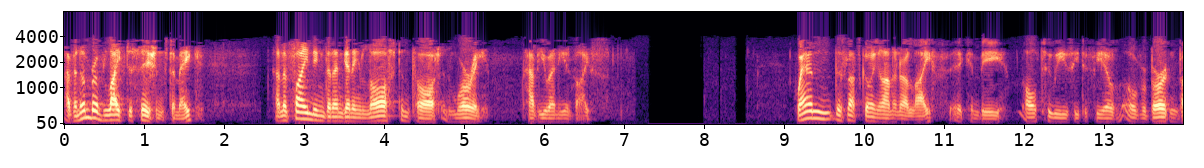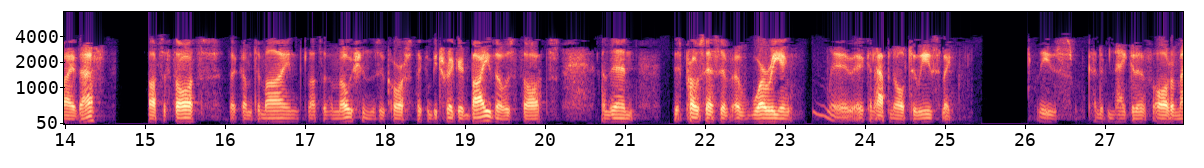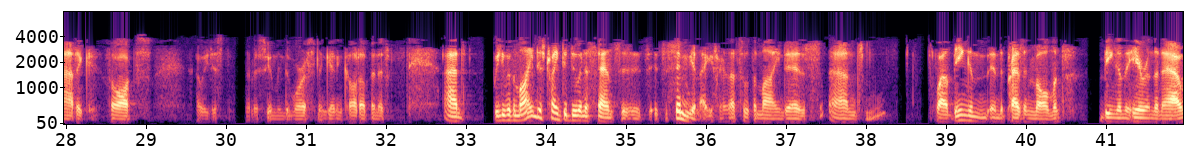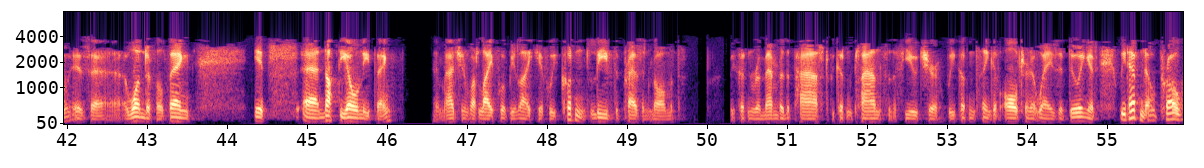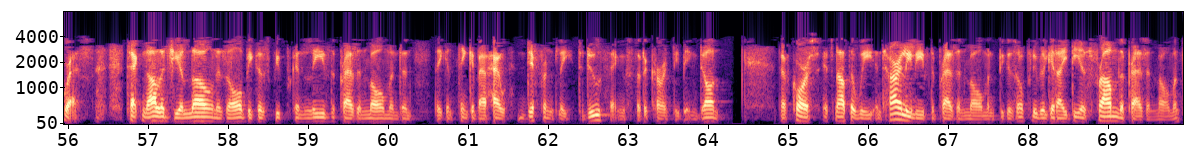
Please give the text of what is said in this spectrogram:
I have a number of life decisions to make, and I'm finding that I'm getting lost in thought and worry. Have you any advice? When there's lots going on in our life, it can be all too easy to feel overburdened by that. Lots of thoughts that come to mind, lots of emotions, of course, that can be triggered by those thoughts. And then this process of, of worrying, eh, it can happen all too easily. These kind of negative automatic thoughts, we just are assuming the worst and getting caught up in it. And really what the mind is trying to do in a sense is it's, it's a simulator. That's what the mind is. And while being in, in the present moment, being in the here and the now is a, a wonderful thing, it's uh, not the only thing. Imagine what life would be like if we couldn't leave the present moment. We couldn't remember the past. We couldn't plan for the future. We couldn't think of alternate ways of doing it. We'd have no progress. Technology alone is all because people can leave the present moment and they can think about how differently to do things that are currently being done. Now, of course, it's not that we entirely leave the present moment because hopefully we'll get ideas from the present moment.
